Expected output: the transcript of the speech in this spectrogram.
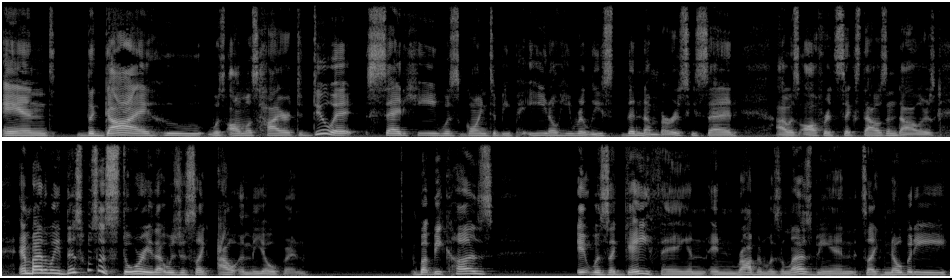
And the guy who was almost hired to do it said he was going to be you know he released the numbers. He said i was offered $6000 and by the way this was a story that was just like out in the open. But because it was a gay thing and, and robyn was a lesbian it's like nobody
